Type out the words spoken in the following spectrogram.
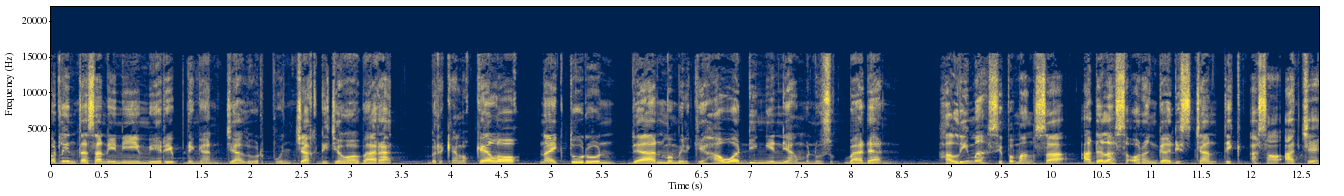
perlintasan ini mirip dengan jalur puncak di Jawa Barat. Berkelok-kelok, naik turun, dan memiliki hawa dingin yang menusuk badan. Halimah si pemangsa adalah seorang gadis cantik asal Aceh.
